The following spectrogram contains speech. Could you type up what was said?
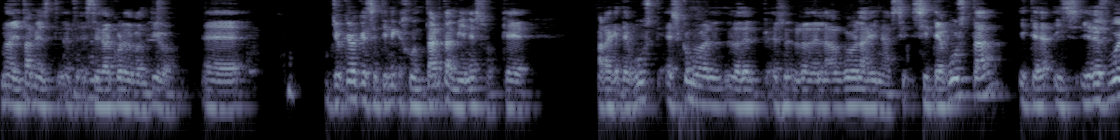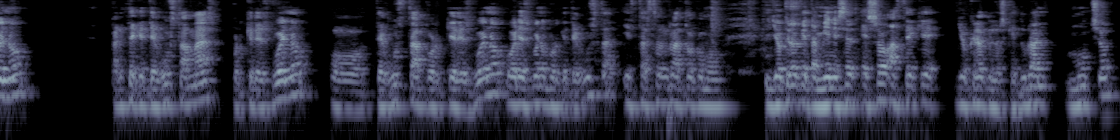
No, yo también estoy de acuerdo contigo. Eh, yo creo que se tiene que juntar también eso, que para que te guste, es como lo, del, lo de la huevo la gallina. Si, te gusta y, te, y eres bueno, parece que te gusta más porque eres bueno, o te gusta porque eres bueno, o eres bueno porque te gusta, y estás todo el rato como... Y yo creo que también eso hace que, yo creo que los que duran mucho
